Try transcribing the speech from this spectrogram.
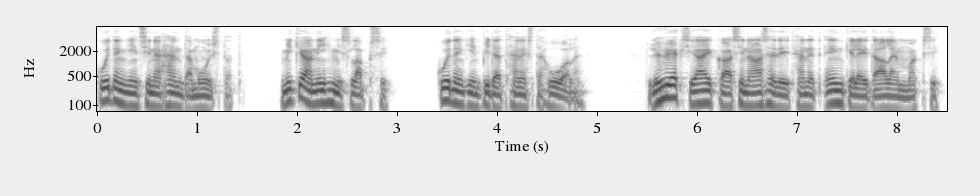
kuitenkin sinä häntä muistat. Mikä on ihmislapsi, kuitenkin pidät hänestä huolen. Lyhyeksi aikaa sinä asetit hänet enkeleitä alemmaksi,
